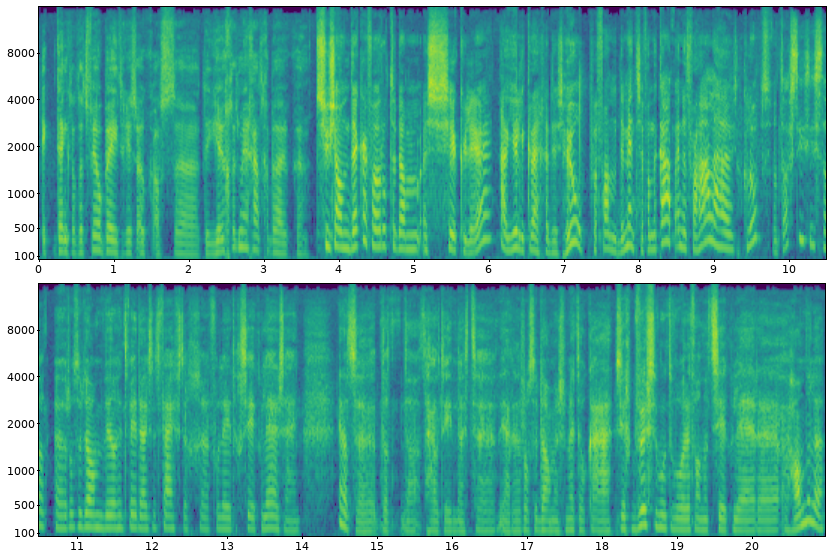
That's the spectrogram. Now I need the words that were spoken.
ik denk dat het veel beter is ook als eh, de jeugd het meer gaat gebruiken. Suzanne Dekker van Rotterdam eh, Circulair. Nou, jullie krijgen dus hulp van de mensen van de Kaap en het Verhalenhuis. Klopt, fantastisch is dat. Eh, Rotterdam wil in 2050 eh, volledig circulair zijn. En dat, eh, dat, dat houdt in dat eh, ja, de Rotterdammers met elkaar zich bewuster moeten worden van het circulaire handelen.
